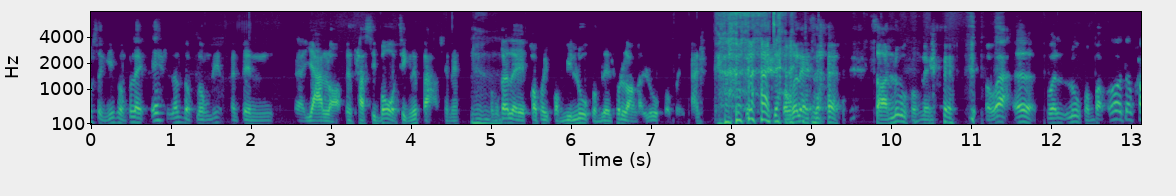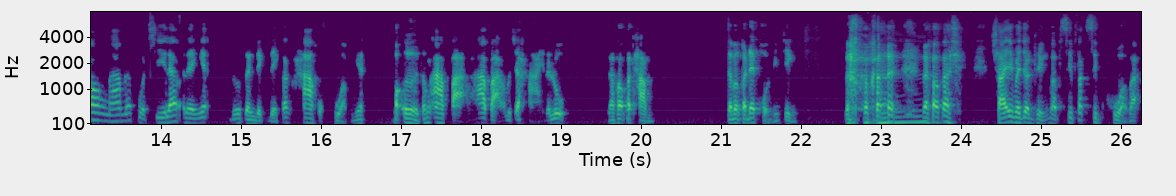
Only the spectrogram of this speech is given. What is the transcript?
รู้สึกนี้ผมก็เลยเอ๊ะแล้วตกลงนี่มันเป็น ยาหลอกเป็นพลาสซิโบจริงหรือเปล่าใช่ไหมผมก็เลยพอผมมีลูกผมเลยทดลองกับลูกผมเหมือนกัน ผมก็เลยสอนลูกผมเลยบอกว่าเออวันลูกผมบอกโอ้ต้องเข้าห้องน้ำแล้วปวดชีแล้วอะไรเงี้ยดูเป็นเด็กๆก็ห้าหกขวบเนี้ยบอกเออต้องอ้าปากอ้าปากมันจะหายนะลูก แล้วเขาก็ทำแล้วมันก็ได้ผลจริงๆแล้วเขาก็ใช้มาจนถึงแบบสิบสักสิบขวบอะ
